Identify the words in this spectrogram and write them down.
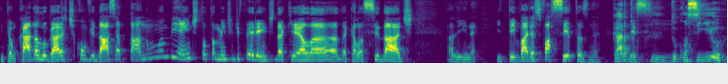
Então cada lugar te convidasse a estar num ambiente totalmente diferente daquela, daquela cidade ali, né? E ter várias facetas, né? Cara, tu, desse... tu conseguiu,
